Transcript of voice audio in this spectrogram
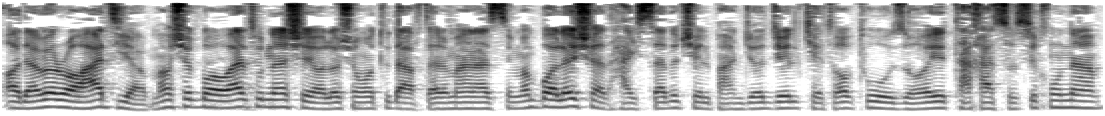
آدم راحتی هم من شاید باورتون نشه حالا شما تو دفتر من هستیم من بالای شاید 840 50 جلد کتاب تو حوزه های تخصصی خوندم.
